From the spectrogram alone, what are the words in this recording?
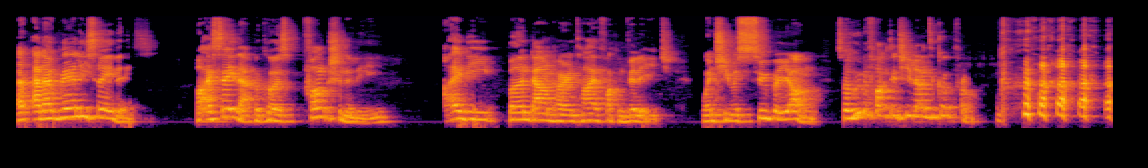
And, and I rarely say this, but I say that because functionally, Ivy burned down her entire fucking village when she was super young. So who the fuck did she learn to cook from?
